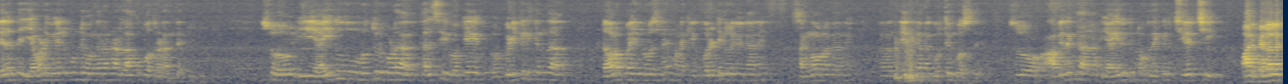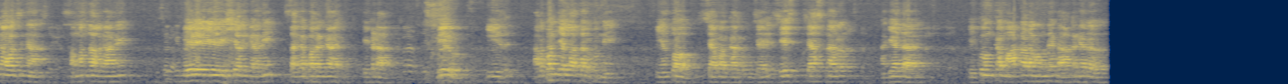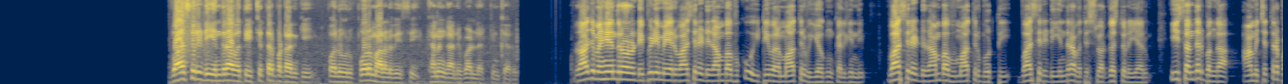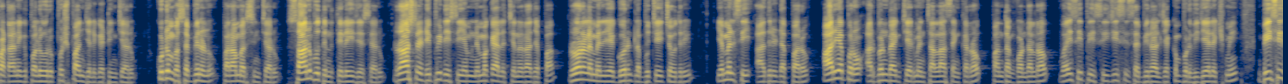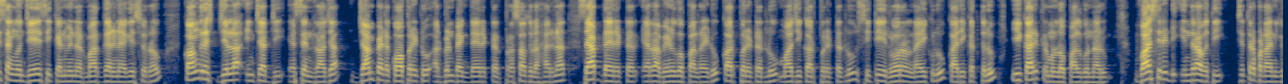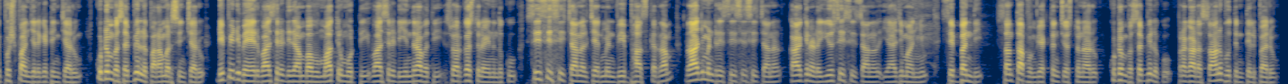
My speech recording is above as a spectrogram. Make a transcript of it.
లేదంటే ఎవడి వేలుకుండే ఉంగరాన్ని అక్కడ లాక్కుపోతాడు అంతే. సో ఈ ఐదు వృత్తులు కూడా కలిసి ఒకే పిడికిల కింద డెవలప్ అయిన రోజునే మనకి పొలిటికల్గా కానీ సంఘంలో కానీ దేనికైనా గుర్తింపు వస్తుంది. సో ఆ విధంగా ఈ ఐదుగురిని ఒక దగ్గర చేర్చి వారి పిల్లలకు కావాల్సిన సంబంధాలు కానీ వేరే విషయాలు కానీ సంఘపరంగా ఇక్కడ మీరు ఈ అర్బన్ జిల్లా తరఫుని ఎంతో సేవా కార్యక్రమం చేస్తున్నారు. అంచేత ఎక్కువ ఇంకా మాట్లాడడం ఉంది. డాక్టర్ గారు వాసిరెడ్డి ఇంద్రావతి చిత్రపటానికి పలువురు పూలమాలలు వేసి ఘనంగా నివాళులర్పించారు. రాజమహేంద్రవరం డిప్యూటీ మేయర్ వాసిరెడ్డి రాంబాబుకు ఇటీవల మాతృ వియోగం కలిగింది. వాసిరెడ్డి రాంబాబు మాతృమూర్తి వాసిరెడ్డి ఇంద్రావతి స్వర్గస్థులయ్యారు. ఈ సందర్భంగా ఆమె చిత్రపటానికి పలువురు పుష్పాంజలి ఘటించారు. కుటుంబ సభ్యులను పరామర్శించారు. సానుభూతిని తెలియజేశారు. రాష్ట్ర deputy CM Nimmakayala Chinarajappa rural MLA Gorantla Butchaiah Chowdary MLC Adireddy Apparao Aryapuram urban bank chairman Challa Sankararao Pantham Kondalarao YCP CGC సభ్యురాలు జక్కంపూడి విజయలక్ష్మి బీసీ సంఘం JAC convener Margani Nageswararao Congress జిల్లా incharge SN Raja Jampeta cooperative urban bank director Prasadula Harinath SAAP director Erra Venugopal Rayudu కార్పొరేటర్లు మాజీ కార్పొరేటర్లు city rural నాయకులు కార్యకర్తలు ఈ కార్యక్రమంలో పాల్గొన్నారు. వాసిరెడ్డి ఇంద్రావతి చిత్రపటానికి పుష్పాంజలి ఘటించారు. కుటుంబ సభ్యులను పరామర్శించారు. డిప్యూటీ మేయర్ వాసిరెడ్డి రాంబాబు మాతృమూర్తి Vasireddy Indravati స్వర్గస్థులైనందుకు CCC channel chairman V Bhaskar Ram Rajahmundry CCC channel Kakinada UCC channel యాజమాన్యం సిబ్బంది సంతాపం వ్యక్తం చేస్తున్నారు. కుటుంబ సభ్యులకు ప్రగాఢ సానుభూతిని తెలిపారు.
